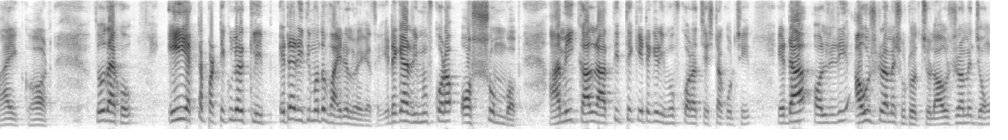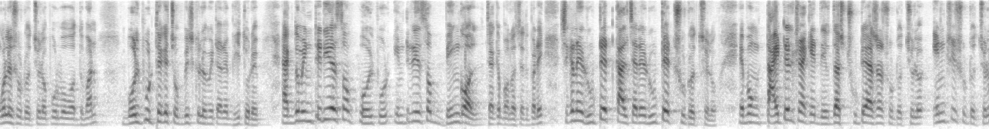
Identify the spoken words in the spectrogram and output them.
মাই গড তো দেখো, এই একটা পার্টিকুলার ক্লিপ এটা রীতিমতো ভাইরাল হয়ে গেছে। এটাকে আর রিমুভ করা অসম্ভব। আমি কাল রাত্রির থেকে এটাকে রিমুভ করার চেষ্টা করছি। এটা অলরেডি আউশ গ্রামে শ্যুট হচ্ছিল, আউশ গ্রামের জঙ্গলে শ্যুট হচ্ছিল পূর্ব বর্ধমান, বোলপুর থেকে চব্বিশ কিলোমিটারের ভিতরে। একদম interiors of Bolpur interiors of Bengal যাকে বলা যেতে পারে, সেখানে রুটেড কালচারে রুটেড শ্যুট হচ্ছিল এবং টাইটেল ট্র্যাকে দেবদাস ছুটে আসা শ্যুট হচ্ছিল এন্ট্রি শ্যুট হচ্ছিল।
